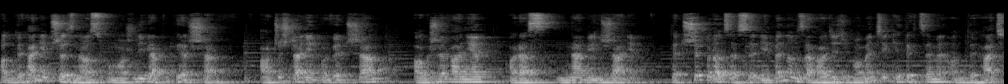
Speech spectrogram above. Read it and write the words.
Oddychanie przez nos umożliwia po pierwsze oczyszczanie powietrza, ogrzewanie oraz nawilżanie. Te trzy procesy nie będą zachodzić w momencie, kiedy chcemy oddychać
